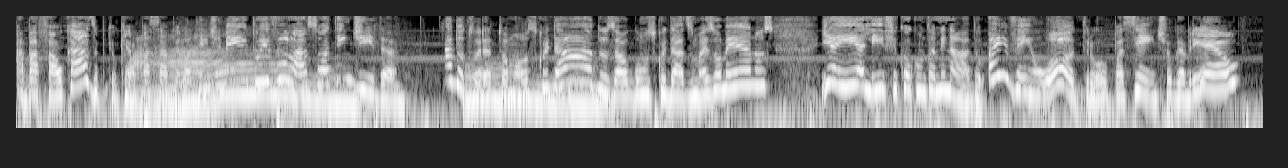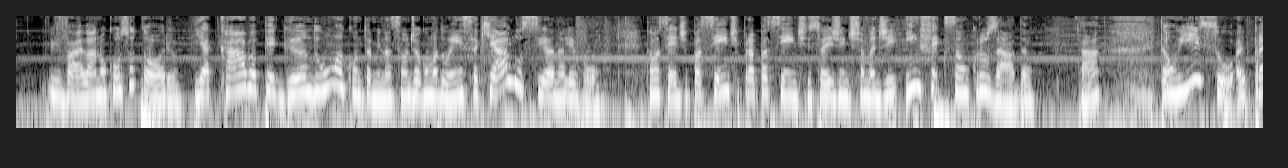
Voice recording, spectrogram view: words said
abafar o caso, porque eu quero claro. passar pelo atendimento e vou lá, sou atendida. A doutora oh. tomou os cuidados, alguns cuidados mais ou menos, e aí ali ficou contaminado. Aí vem o outro o paciente, o Gabriel, e vai lá no consultório e acaba pegando uma contaminação de alguma doença que a Luciana levou. Então, assim, é de paciente para paciente. Isso aí a gente chama de infecção cruzada. Tá? Então, isso, é para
